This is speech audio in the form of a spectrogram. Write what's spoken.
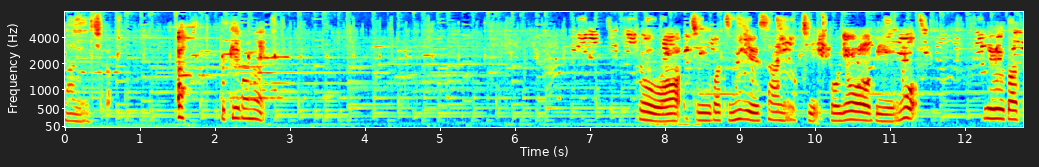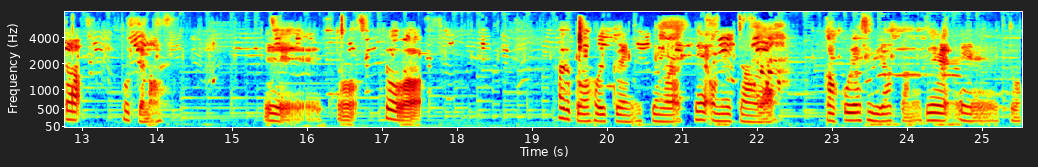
何日だ？あ、時計がない。今日は10月23日土曜日の夕方撮ってます。えー、っと、今日は、はるくんは保育園に行ってもらって、お姉ちゃんは学校休みだったので、えー、っと、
